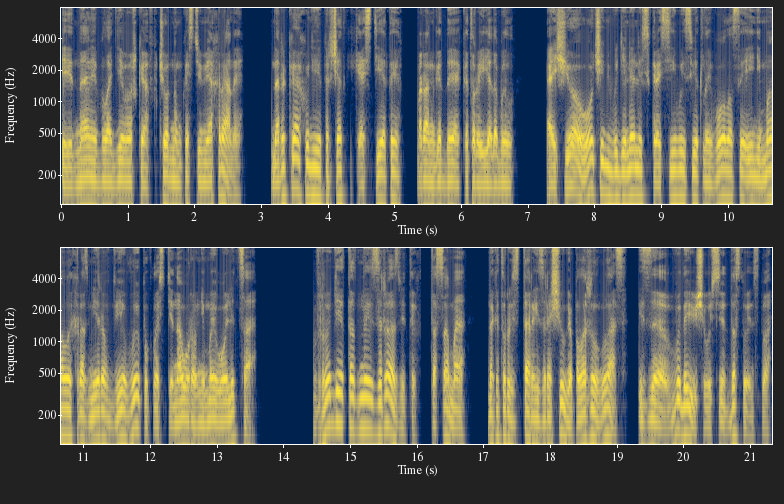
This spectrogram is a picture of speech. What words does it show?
Перед нами была девушка в черном костюме охраны. На руках у нее перчатки-кастеты, ранга «Д», которые я добыл. А еще очень выделялись красивые светлые волосы и немалых размеров две выпуклости на уровне моего лица. Вроде это одна из развитых, та самая, на который старый извращуга положил глаз из-за выдающегося достоинства.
